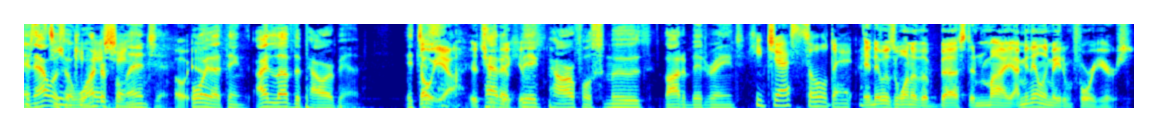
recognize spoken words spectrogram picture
and that was a Pristine wonderful engine. Oh, yeah. Boy, that thing! I love the power band. It Oh, yeah, it's had ridiculous. a big, powerful, smooth, lot of mid range. He just sold it. and it was one of the best in my i mean they only made them four years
